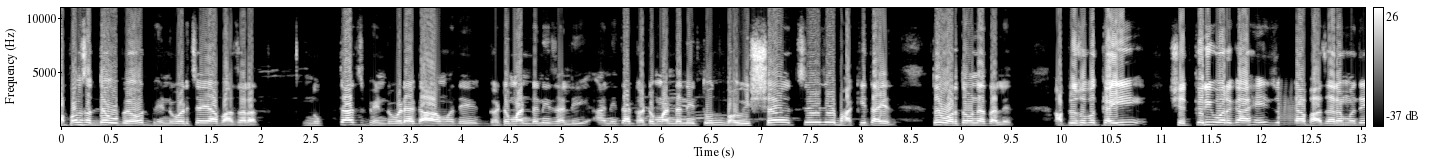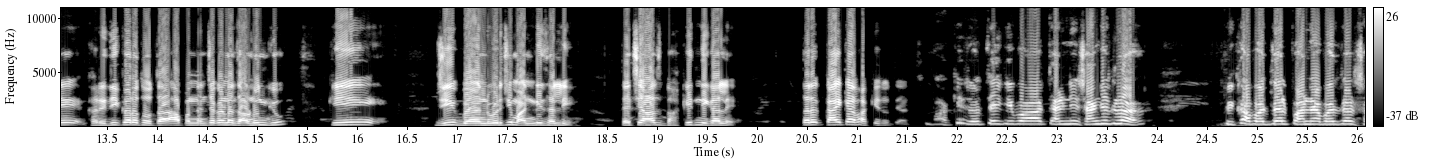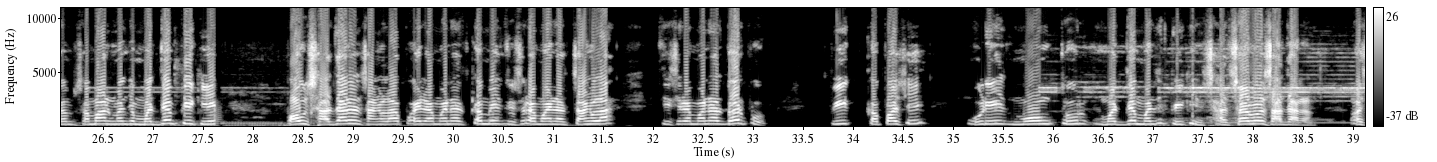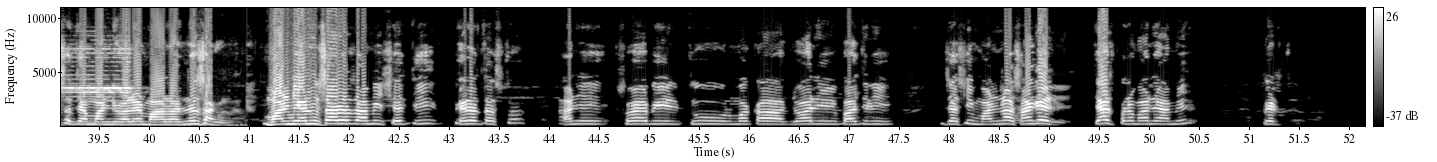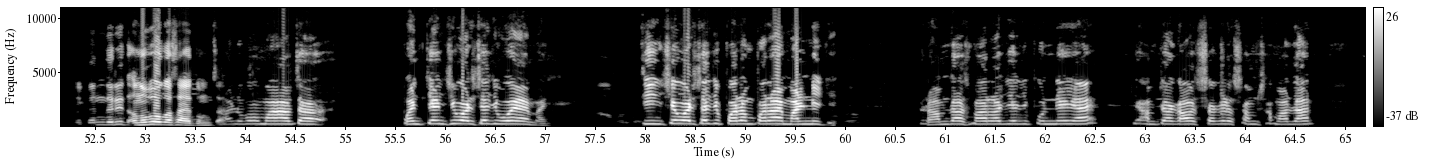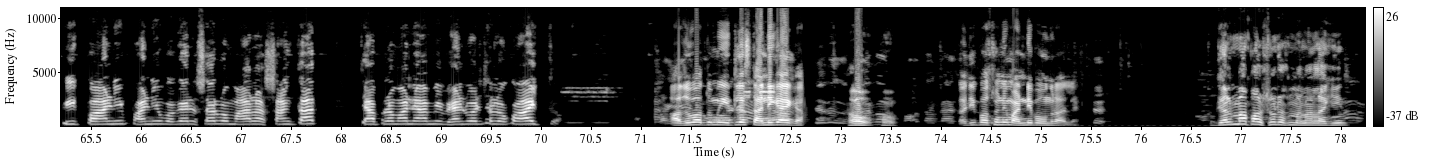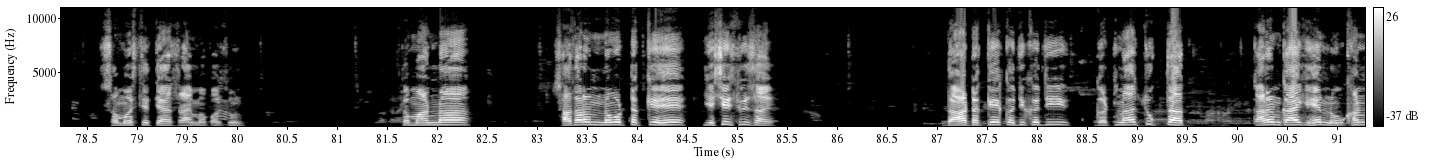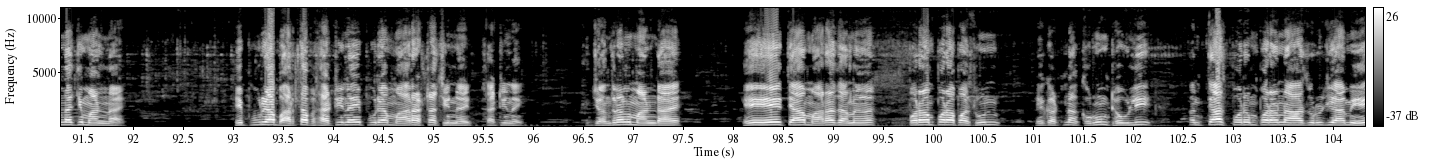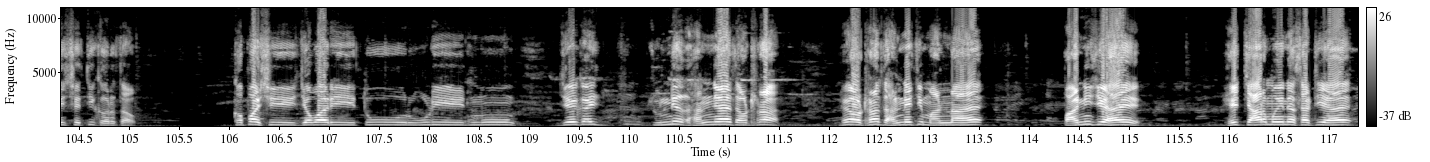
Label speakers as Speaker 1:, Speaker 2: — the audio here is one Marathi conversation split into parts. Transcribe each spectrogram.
Speaker 1: आपण सध्या उभे आहोत भेंडवडच्या या बाजारात. नुकताच भेंडवड या गावामध्ये घटमांडणी झाली आणि त्या घटमांडणीतून भविष्याचे जे भाकीत आहेत ते वर्तवण्यात आलेत. आपल्यासोबत काही शेतकरी वर्ग आहे जो त्या बाजारामध्ये खरेदी करत होता. आपण त्यांच्याकडनं जाणून घेऊ की जी भेंडवडची मांडणी झाली त्याचे आज भाकीत निघाले. तर काय काय भाकीत होते आज?
Speaker 2: भाकीत होते की बा त्यांनी सांगितलं पिकाबद्दल पाण्याबद्दल सम समान म्हणजे मध्यम पीक पाऊस साधारण चांगला पहिल्या महिन्यात कमी दुसऱ्या महिन्यात चांगला तिसऱ्या महिन्यात भरपूर. पीक कपाशी उडीद मूग तूर मध्यम म्हणजे पीक. सा- सर्वसाधारण असं त्या मांडणीवाल्या महाराजांनी सांगलं मांडणीनुसारच आम्ही शेती पेरत असतो आणि सोयाबीन तूर मका ज्वारी बाजरी जशी मांडणा सांगेल त्याचप्रमाणे आम्ही पेरतो.
Speaker 1: एकंदरीत अनुभव कसा आहे तुमचा?
Speaker 2: अनुभव माझा पंच्याऐंशी वर्षाची वय आहे माझी. तीनशे वर्षाची परंपरा आहे मांडणीची. रामदास महाराजाची पुण्यही आहे की आमच्या गावात सगळं समसमाधान पीक पाणी पाणी वगैरे सर्व महाराज सांगतात. त्याप्रमाणे आम्ही भेंडवरचे लोक ऐकतो.
Speaker 1: आजोबा तुम्ही इथले स्थानिक आहे का?
Speaker 3: हो हो.
Speaker 1: कधीपासून ही मांडणी पाहून राहिले?
Speaker 3: जन्मापासूनच म्हणा लागेल समजते त्या टायमापासून. तर मांडणा साधारण नव्वद टक्के हे यशस्वीच आहे. दहा टक्के कधी कधी घटना चुकतात. कारण काय की हे नौखंडाची मांडणं आहे. हे पुऱ्या भारतासाठी नाही पुऱ्या महाराष्ट्राची नाही साठी नाही. जनरल मांडा आहे. हे त्या महाराजानं परंपरापासून हे घटना करून ठेवली आणि त्याच परंपरानं आज रोजी आम्ही हे शेती करत आहोत. कपाशी ज्वारी तूर उडीद मूग जे काही जुने धान्य आहेत अठरा हे अठरा धान्याची मांडणं आहे. पाणी जे आहे हे चार महिन्यासाठी आहे.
